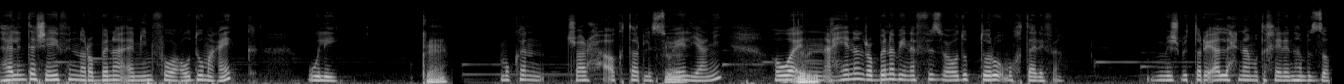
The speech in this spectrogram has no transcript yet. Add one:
هل انت شايف ان ربنا امين في وعوده معاك وليه؟ أوكي. ممكن شرح أكتر للسؤال مم. يعني. هو يا ان. أحيانا ربنا بينفذ وعوده بطرق مختلفة مش بالطريقة اللي إحنا متخيلينها بالظبط.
